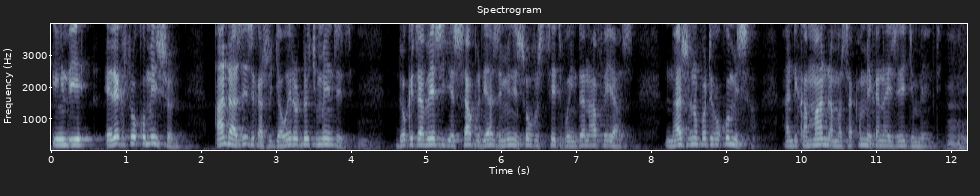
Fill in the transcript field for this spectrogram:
in the electoral commission and aziz kasuja well documented dr besige served as minister of state for internal affairs national political commissioner and commander masaka mechanized regiment Mm.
